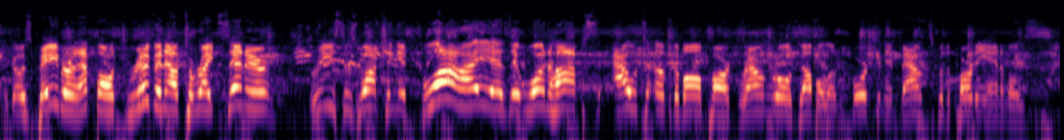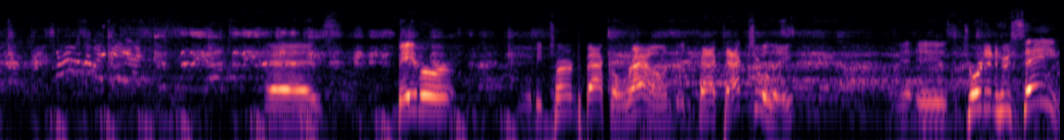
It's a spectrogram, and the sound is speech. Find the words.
There goes Baber. That ball driven out to right center. Reese is watching it fly as it one hops out of the ballpark. Ground rule double. Unfortunate bounce for the party animals. As Baber will be turned back around. In fact, actually, it is Jordan Hussein,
